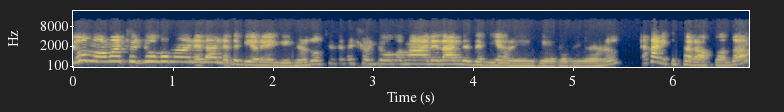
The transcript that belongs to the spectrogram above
Yo normal çocuğu olan ailelerle de bir araya geliyoruz. Otizmli çocuğu olan ailelerle de bir araya gelebiliyoruz. Her iki tarafla da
